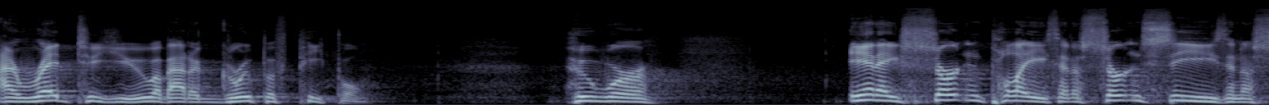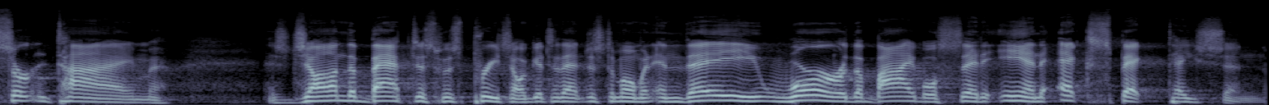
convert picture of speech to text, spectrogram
I read to you about a group of people who were in a certain place at a certain season, a certain time as John the Baptist was preaching. I'll get to that in just a moment. And they were, the Bible said, in expectation.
